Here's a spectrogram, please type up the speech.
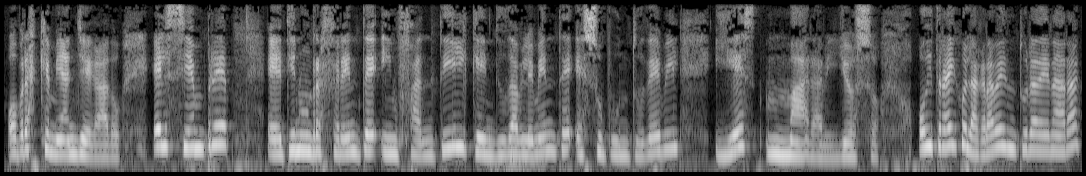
obras que me han llegado. Él siempre eh, tiene un referente infantil que indudablemente es su punto débil y es maravilloso. Hoy traigo la gran aventura de Nara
